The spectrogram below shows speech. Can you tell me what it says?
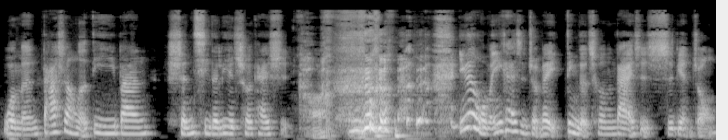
我们搭上了第一班神奇的列车开始。哈，因为我们一开始准备订的车呢，大概是十点钟。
